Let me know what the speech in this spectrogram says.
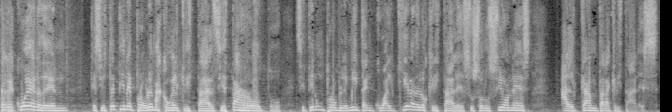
Recuerden que si usted tiene problemas con el cristal, si está roto, si tiene un problemita en cualquiera de los cristales, su solución es Alcántara Cristales.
